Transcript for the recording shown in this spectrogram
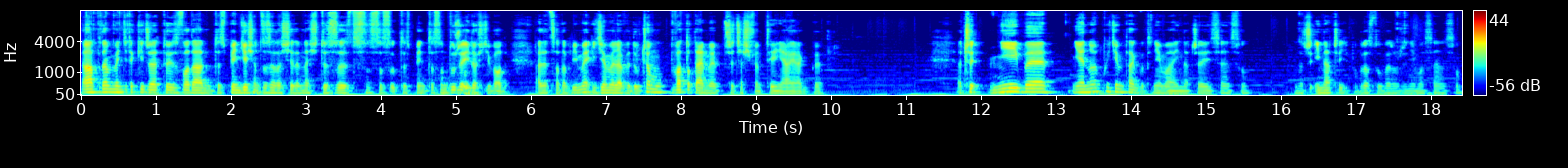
A problem będzie taki, że tu jest woda, to jest 50 do 0,17, to, to, to, to, to są duże ilości wody. Ale co robimy? Idziemy lewy dół. Czemu? Dwa totemy, trzecia świątynia jakby. Znaczy, niby... Nie, no pójdziemy tak, bo to nie ma inaczej sensu. Znaczy inaczej po prostu uważam, że nie ma sensu.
